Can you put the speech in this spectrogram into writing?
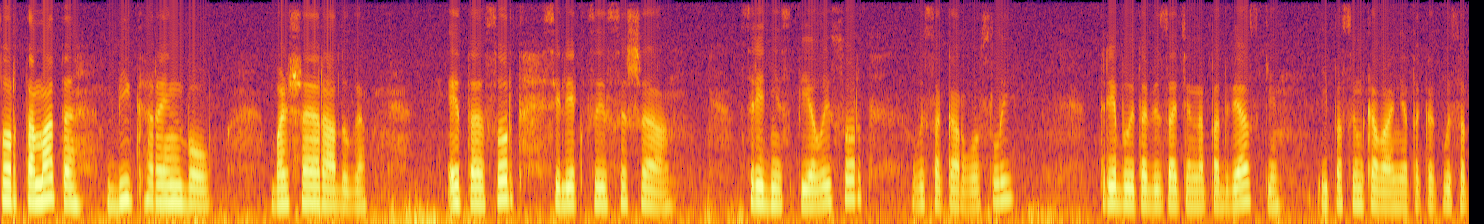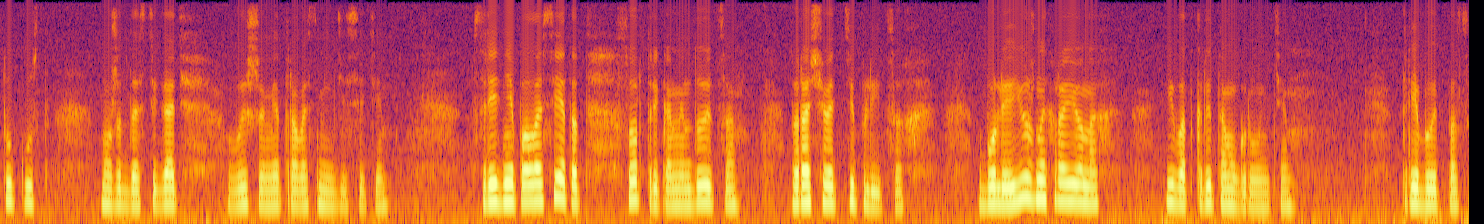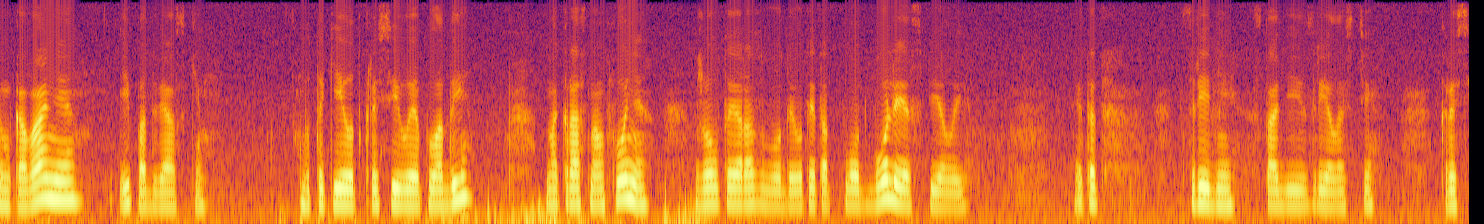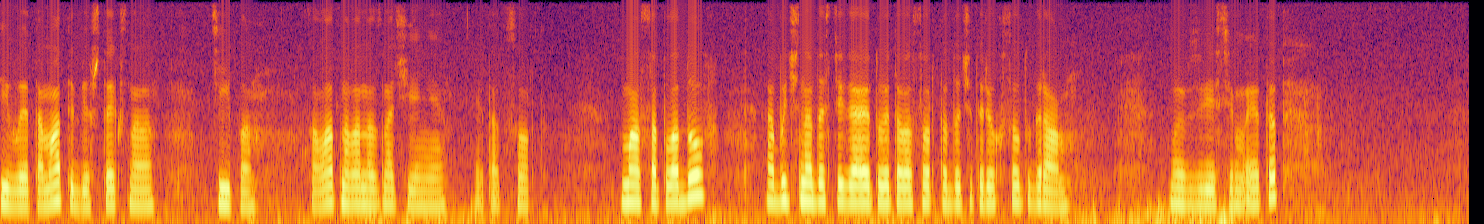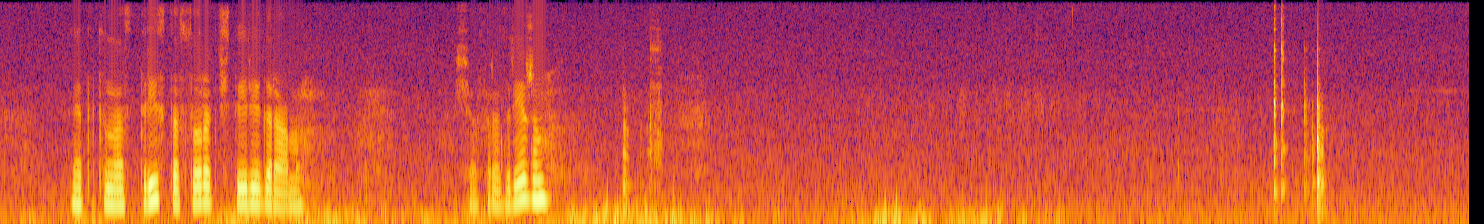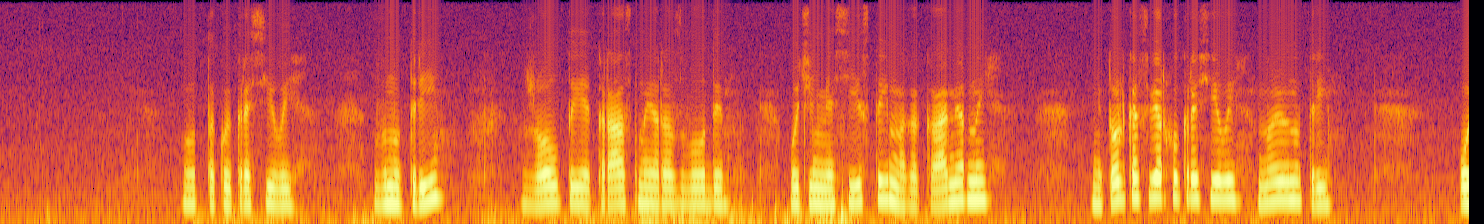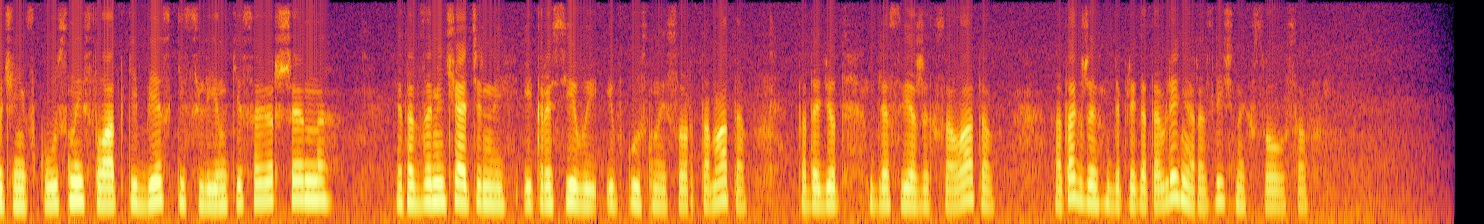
Сорт томата Big Rainbow. Большая радуга. Это сорт селекции США. Среднеспелый сорт, высокорослый. Требует обязательно подвязки и посынкования, так как высоту куст может достигать выше метра восьмидесяти. В средней полосе этот сорт рекомендуется выращивать в теплицах, в более южных районах и в открытом грунте требует посынкования и подвязки. Вот такие вот красивые плоды на красном фоне желтые разводы. Вот этот плод более спелый, этот средней стадии зрелости. Красивые томаты бифштексного типа, салатного назначения этот сорт. Масса плодов обычно достигает у этого сорта до 400 грамм. Мы взвесим этот этот у нас 344 грамма. Сейчас разрежем. Вот такой красивый внутри. Желтые, красные разводы. Очень мясистый, многокамерный. Не только сверху красивый, но и внутри. Очень вкусный, сладкий, без кислинки совершенно. Этот замечательный и красивый и вкусный сорт томата подойдет для свежих салатов, а также для приготовления различных соусов.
